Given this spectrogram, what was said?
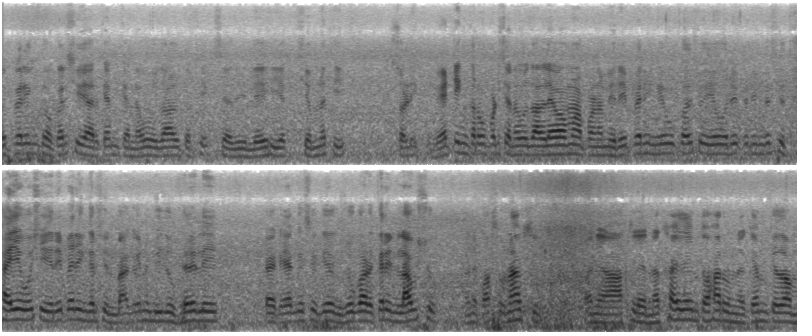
રિપેરિંગ તો કરશું યાર, કેમ કે નવું જાળ તો ઠીક છે, હજી લેહી એક એમ નથી. થોડીક વેટિંગ કરવું પડશે નવું જાળ લેવામાં, પણ અમે રિપેરિંગ એવું કરશું, એવું રિપેરિંગ કરશું, થાય એવું છે એ રિપેરિંગ કરશું ને બાકીનું બીજું ઘરેલી કંઈક એક કે એક જુગાડ કરીને લાવશું અને પાછું નાખશું. અને આખલે નખાઈ જાય તો સારું ને, કેમ કે આમ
